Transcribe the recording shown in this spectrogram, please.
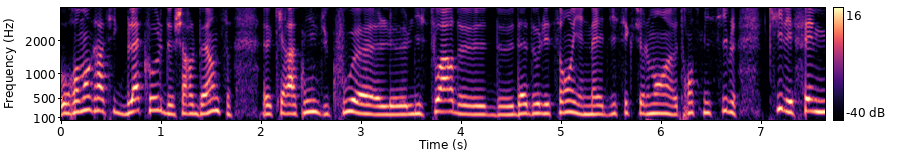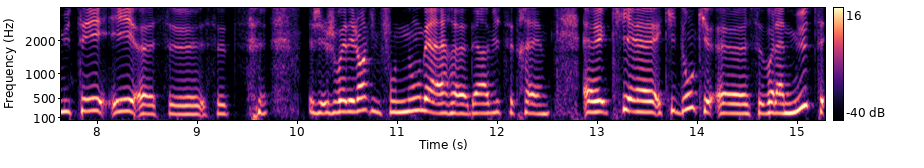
au roman graphique Black Hole de Charles Burns, euh, qui raconte du coup euh, l'histoire de- de- d'adolescents. Il y a une maladie sexuellement euh, transmissible qui les fait muter et je, je vois des gens qui me font non derrière, derrière c'est très. qui, qui donc se voilà mutent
